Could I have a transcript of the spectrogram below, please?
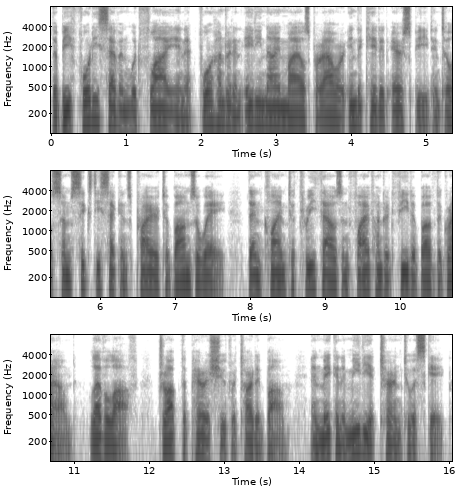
the B-47 would fly in at 489 miles per hour indicated airspeed until some 60 seconds prior to bombs away, then climb to 3,500 feet above the ground, level off, drop the parachute retarded bomb, and make an immediate turn to escape.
